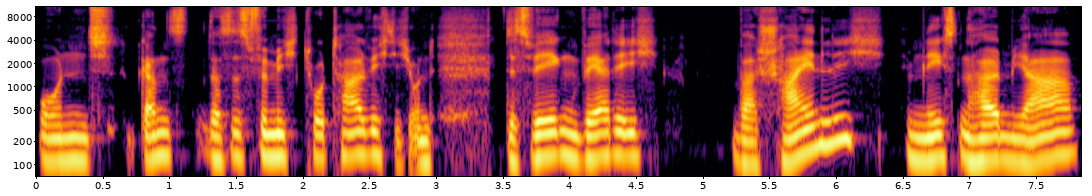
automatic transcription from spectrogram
Und ganz, das ist für mich total wichtig. Und deswegen werde ich wahrscheinlich im nächsten halben Jahr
